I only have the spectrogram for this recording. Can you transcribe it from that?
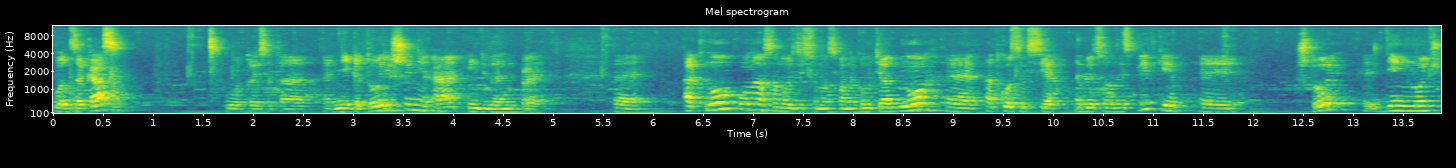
под заказ. Вот, то есть это не готовое решение, а индивидуальный проект. Э, окно у нас, оно здесь у нас в ванной комнате одно, э, откосы все абляционные сплитки, э, шторы день и ночь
